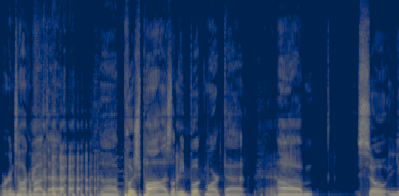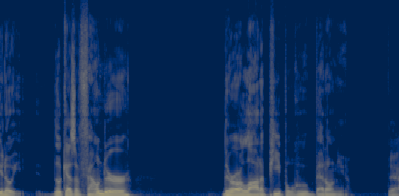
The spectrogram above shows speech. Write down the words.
We're going to talk about that. uh, push pause. Let me bookmark that. Um, so, you know, look, as a founder, there are a lot of people who bet on you. yeah,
